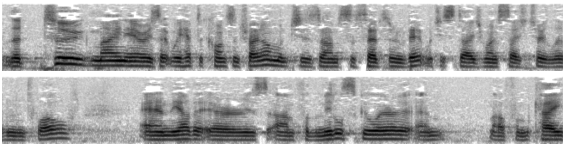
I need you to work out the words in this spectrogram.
the two main areas that we have to concentrate on, which is um, and VET, which is stage 1, stage 2, 11 and 12. And the other area is um, for the middle school area and uh, from K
